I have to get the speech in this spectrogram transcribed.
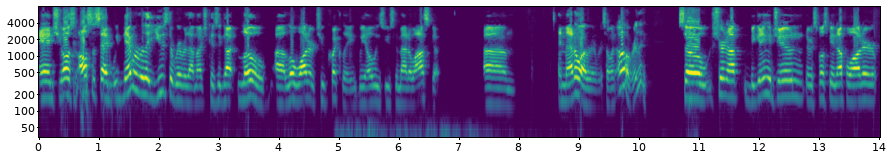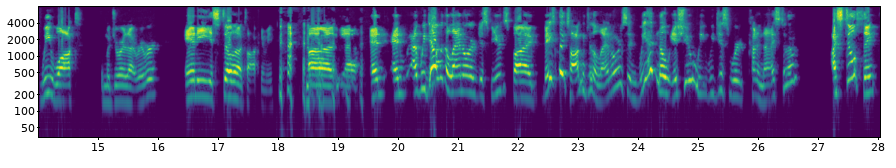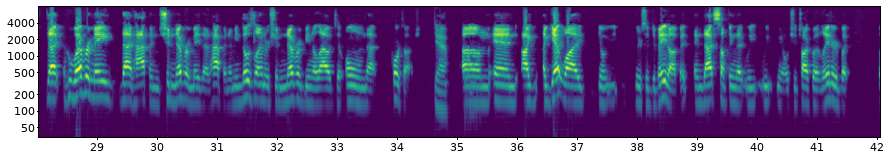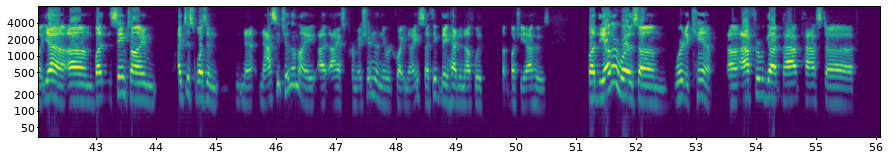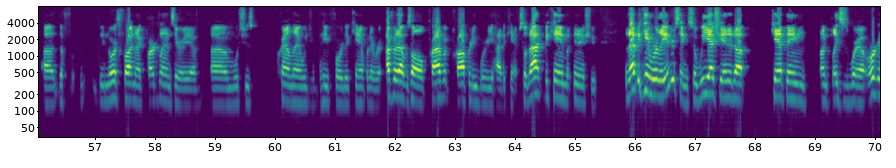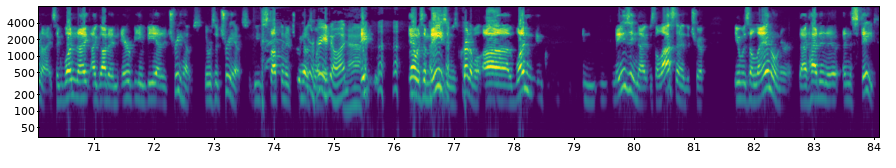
And she also also said we never really used the river that much because it got low uh, low water too quickly. We always used the Madawaska um, and Mattawa River. So I went, oh, really? So sure enough, beginning of June, there was supposed to be enough water. We walked the majority of that river. Andy is still not talking to me. uh, yeah, and and uh, we dealt with the landowner disputes by basically talking to the landowners, and we had no issue. We we just were kind of nice to them. I still think that whoever made that happen should never have made that happen. I mean, those landowners should never have been allowed to own that portage. Yeah. Um, and I, I get why you know there's a debate of it, and that's something that we, we you know we should talk about later. But but yeah, um, but at the same time, I just wasn't na- nasty to them. I, I, I asked permission, and they were quite nice. I think they had enough with a bunch of yahoos. But the other was um, where to camp uh, after we got past uh, uh, the the North Frontenac Parklands area, um, which is crown land, which you pay for to camp, whatever. After that was all private property where you had to camp. So that became an issue. But that became really interesting. So we actually ended up camping on places where I organize. Like one night, I got an Airbnb at a treehouse. There was a treehouse. We slept in a treehouse. one right night. on. Yeah. It- yeah, it was amazing. It was incredible. Uh, one in- in- amazing night was the last night of the trip. It was a landowner that had an, an estate,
